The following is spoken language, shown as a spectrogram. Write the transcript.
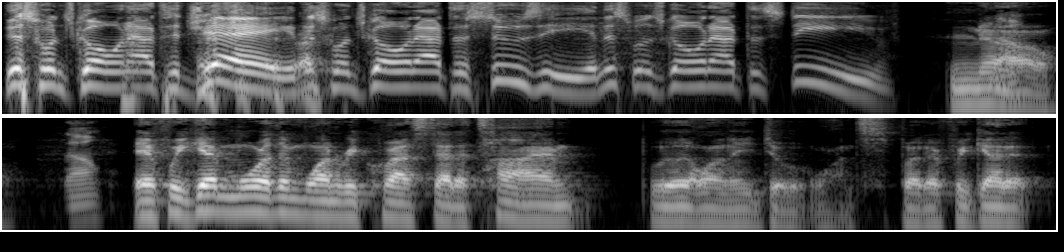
"This one's going out to Jay, and this one's going out to Susie, and this one's going out to Steve." No. No. If we get more than one request at a time, we'll only do it once. But if we get it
